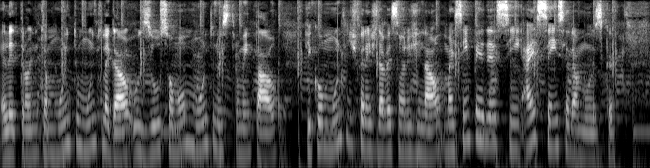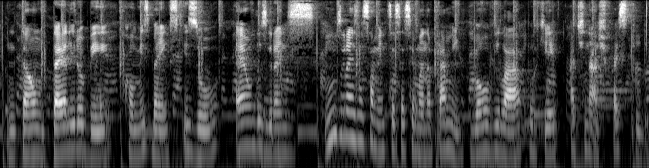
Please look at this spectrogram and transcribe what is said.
eletrônica muito, muito legal, o Zul somou muito no instrumental, ficou muito diferente da versão original, mas sem perder, assim, a essência da música. Então, Die Little B com Miss Banks e Zul é um dos grandes, um dos grandes lançamentos dessa semana para mim. Vão ouvir lá porque a Tinashe faz tudo.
